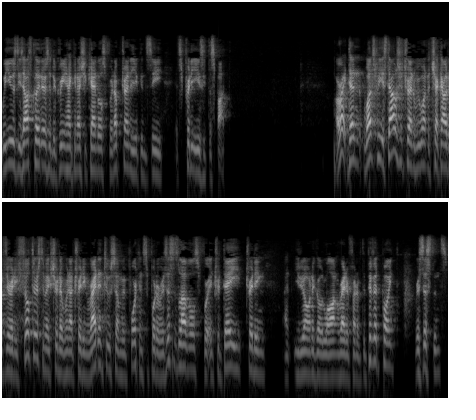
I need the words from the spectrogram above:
We use these oscillators and the green Heikin Ashi candles for an uptrend, and you can see it's pretty easy to spot. All right, then once we establish a trend, we want to check out if there are any filters to make sure that we're not trading right into some important support or resistance levels for intraday trading you don't want to go long right in front of the pivot point resistance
